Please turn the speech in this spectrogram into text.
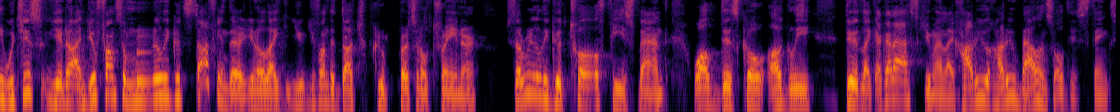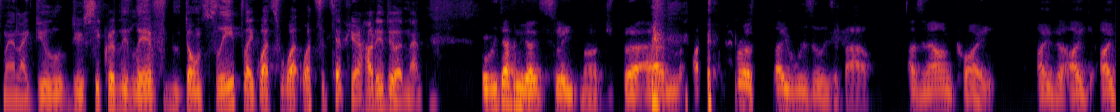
which is, you know, and you found some really good stuff in there. You know, like you, you found the Dutch group Personal Trainer. It's a really good 12 piece band, Walt Disco, Ugly. Dude, like I gotta ask you, man, like how do you how do you balance all these things, man? Like do you do you secretly live, don't sleep? Like what's what what's the tip here? How do you do it, man? Well, we definitely don't sleep much, but um, for us, they was always about. I don't know. I'm quite. I I I,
